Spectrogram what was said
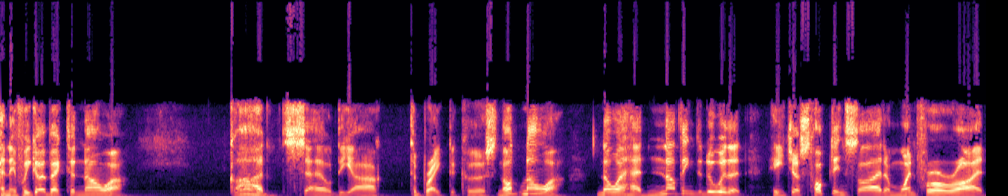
And if we go back to Noah, God sailed the ark to break the curse, not Noah. Noah had nothing to do with it. He just hopped inside and went for a ride.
